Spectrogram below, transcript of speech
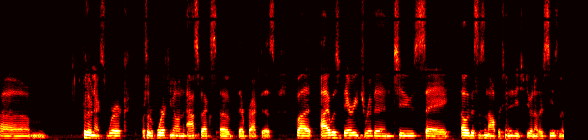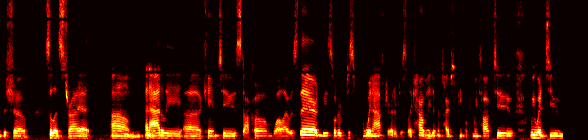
um, for their next work or sort of working on aspects of their practice. But I was very driven to say, oh, this is an opportunity to do another season of the show. So let's try it. Um, and Adelie uh, came to Stockholm while I was there, and we sort of just went after it of just like how many different types of people can we talk to. We went to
